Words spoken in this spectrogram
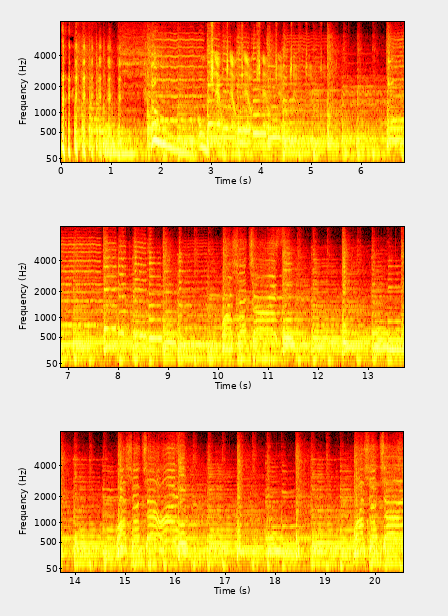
Ooh! Ouch, ouch, ouch, ouch, ouch, ouch. choice? What's your choice?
